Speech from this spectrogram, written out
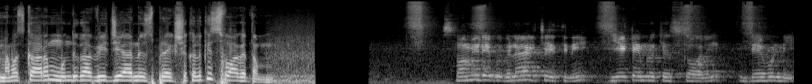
నమస్కారం. ముందుగా విజిఆర్ న్యూస్ ప్రేక్షకులకి స్వాగతం. స్వామి రేపు వినాయక చవితిని ఏ టైంలో చేసుకోవాలి? దేవుణ్ణి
